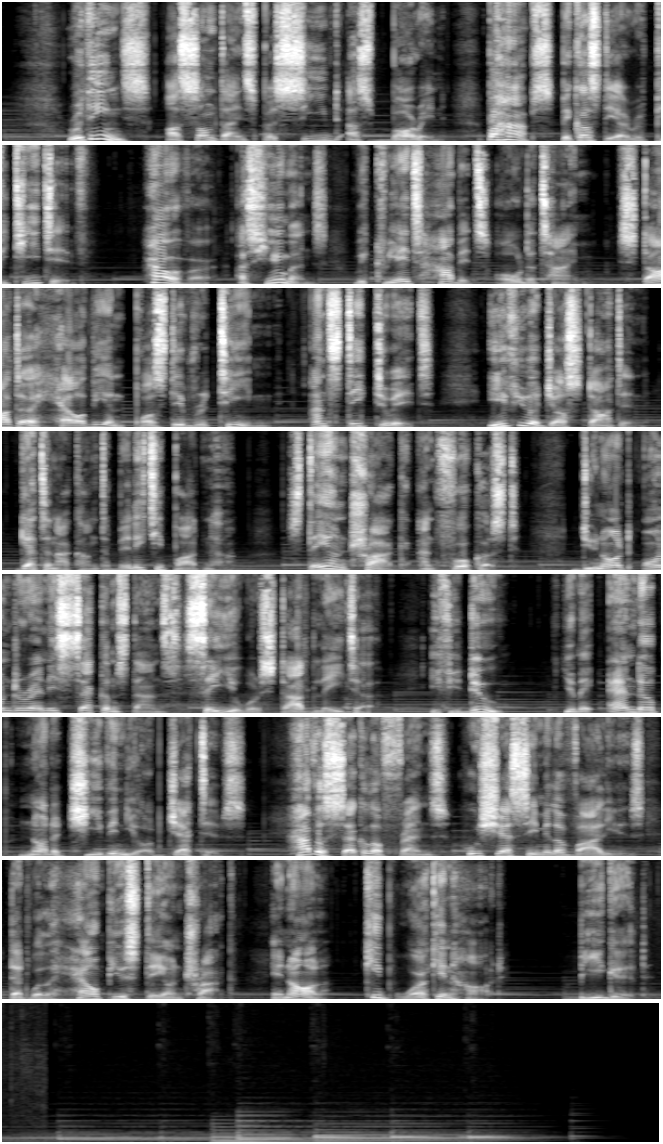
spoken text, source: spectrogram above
Routines are sometimes perceived as boring, perhaps because they are repetitive. However, as humans, we create habits all the time. Start a healthy and positive routine and stick to it. If you are just starting, get an accountability partner. Stay on track and focused. Do not under any circumstance say you will start later. If you do, you may end up not achieving your objectives. Have a circle of friends who share similar values that will help you stay on track. In all, keep working hard. Be good.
